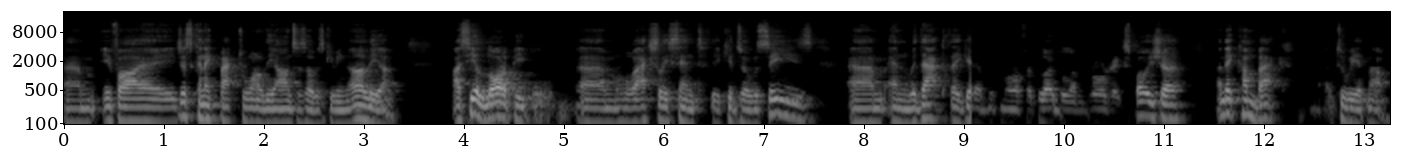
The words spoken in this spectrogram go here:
Um, if I just connect back to one of the answers I was giving earlier, I see a lot of people um, who actually sent their kids overseas, um, and with that, they get a bit more of a global and broader exposure, and they come back to Vietnam.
